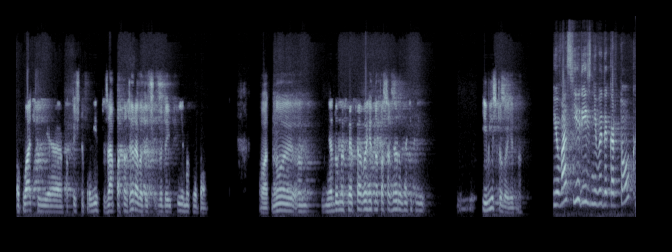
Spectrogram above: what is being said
оплачує фактично проїзд за пасажира, видаючи йому квиток. От, ну ем, я думаю, що якщо вигідно пасажиру, значить і місту вигідно. І у вас є різні види карток,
